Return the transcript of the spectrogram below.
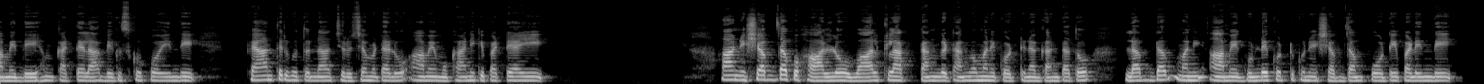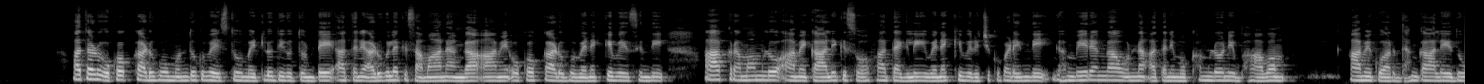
ఆమె దేహం కట్టెలా బిగుసుకుపోయింది. ఫ్యాన్ తిరుగుతున్న చిరుచమటలు ఆమె ముఖానికి పట్టాయి. ఆ నిశ్శబ్దపు హాల్లో వాల్ క్లాక్ టంగ్ టంగుమని కొట్టిన గంటతో లబ్ మని ఆమె గుండె కొట్టుకునే శబ్దం పోటీ పడింది. అతడు ఒక్కొక్క అడుగు ముందుకు వేస్తూ మెట్లు దిగుతుంటే అతని అడుగులకి సమానంగా ఆమె ఒక్కొక్క అడుగు వెనక్కి వేసింది. ఆ క్రమంలో ఆమె కాలికి సోఫా తగిలి వెనక్కి విరుచుకుపడింది. గంభీరంగా ఉన్న అతని ముఖంలోని భావం ఆమెకు అర్థం కాలేదు.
